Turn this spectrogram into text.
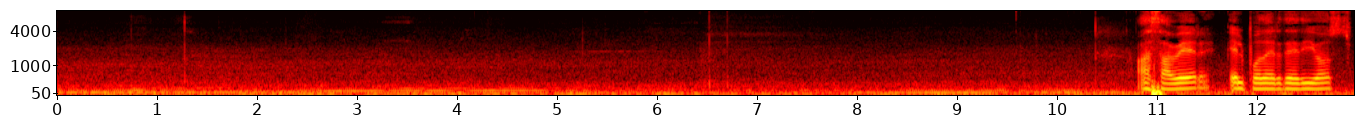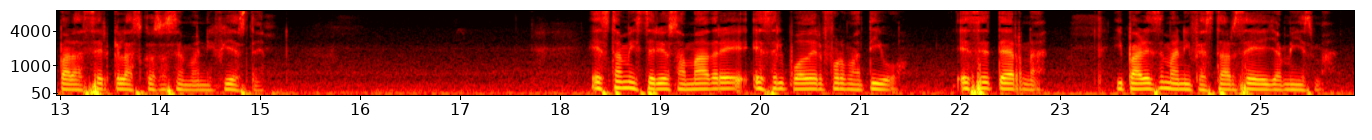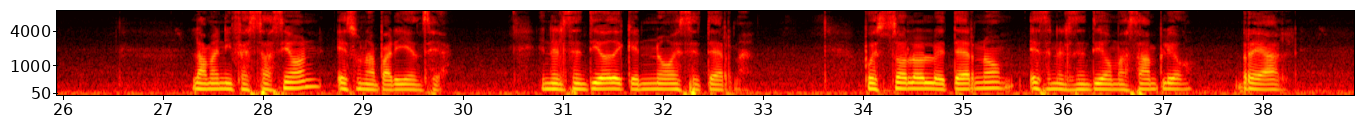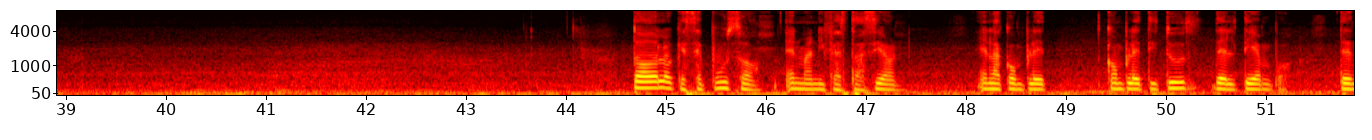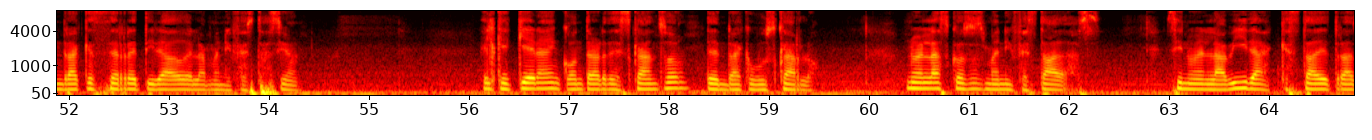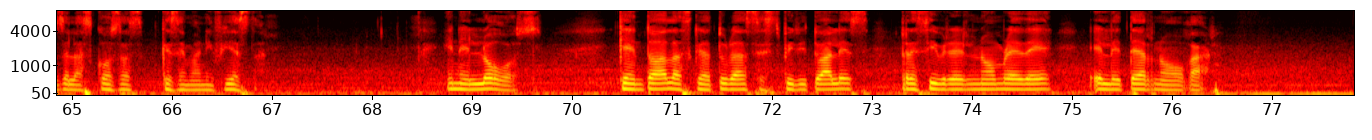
A saber, el poder de Dios para hacer que las cosas se manifiesten. Esta misteriosa madre es el poder formativo, es eterna y parece manifestarse ella misma. La manifestación es una apariencia, en el sentido de que no es eterna, pues solo lo eterno es en el sentido más amplio, real. Todo lo que se puso en manifestación en la completitud del tiempo tendrá que ser retirado de la manifestación. El que quiera encontrar descanso tendrá que buscarlo, no en las cosas manifestadas, sino en la vida que está detrás de las cosas que se manifiestan, en el logos, que en todas las criaturas espirituales recibe el nombre de el eterno hogar.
